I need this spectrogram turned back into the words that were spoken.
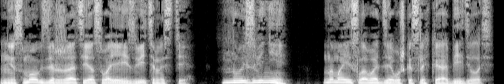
Не смог сдержать я своей извительности. «Ну, извини!» На мои слова девушка слегка обиделась.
